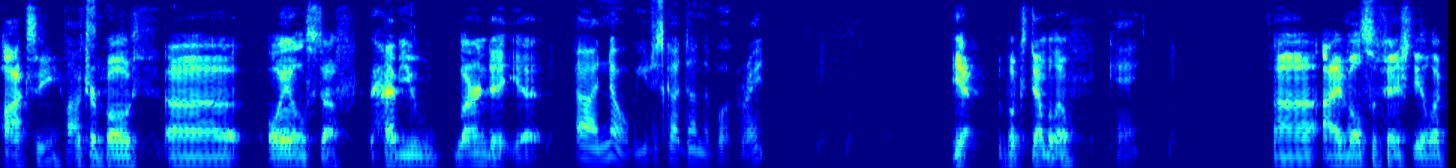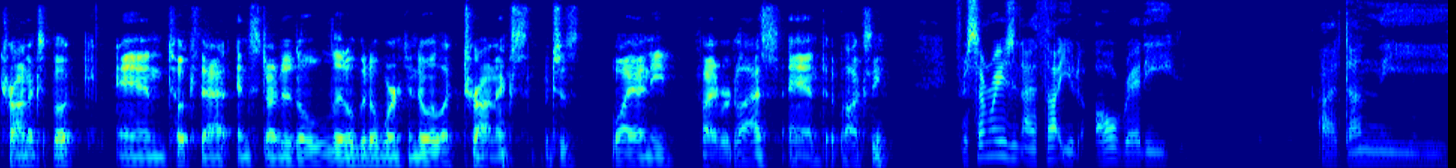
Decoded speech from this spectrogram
epoxy, which are both uh, oil stuff. Have you learned it yet? Uh, no, but you just got done the book, right? Yeah, the book's down below. Okay. Uh, I've also finished the electronics book and took that and started a little bit of work into electronics, which is why I need fiberglass and epoxy. For some reason, I thought you'd already uh, done the.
